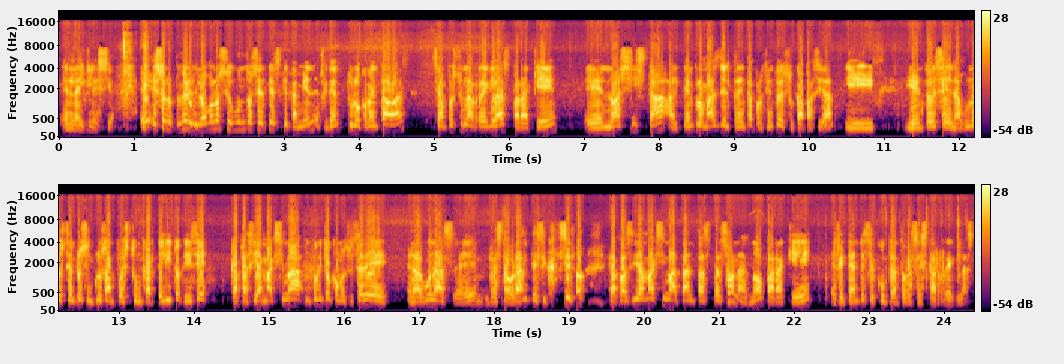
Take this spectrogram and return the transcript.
en la iglesia. Eh, eso es lo primero. Y luego lo segundo, Sergio, es que también, efectivamente, tú lo comentabas, se han puesto unas reglas para que eh, no asista al templo más del 30% de su capacidad. Y, y entonces en algunos templos incluso han puesto un cartelito que dice capacidad máxima, un poquito como sucede en algunos eh, restaurantes y cosas, ¿no? capacidad máxima a tantas personas, ¿no? Para que efectivamente se cumplan todas estas reglas.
